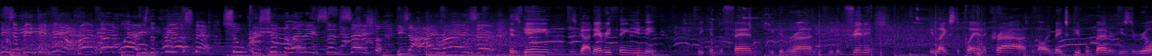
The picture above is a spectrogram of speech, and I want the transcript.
He's a PT Field primetime player. He's the 3S man. Super scintillating, sensational. He's a high riser. His game has got everything you need. He can defend, he can run, he can finish. He likes to play in the crowd. Oh, he makes people better. He's the real.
